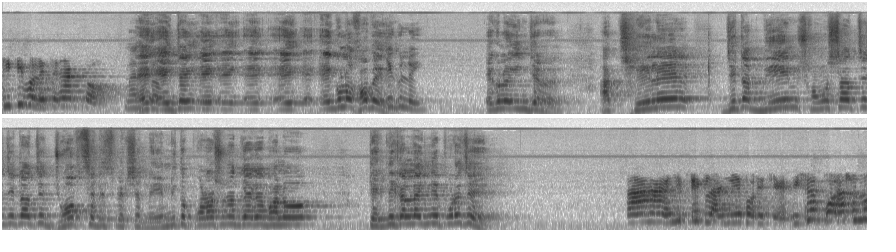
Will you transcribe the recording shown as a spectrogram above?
ঠিকই বলেছেন একদম। এইটাই এগুলো হবে। এগুলোই। এগুলো ইন জেনারেল আর ছেলের যেটা মেন সমস্যা হচ্ছে যেটা হচ্ছে জব স্যাটিসফ্যাকশন নেই। এমনি তো পড়াশোনার জায়গায় ভালো টেকনিক্যাল লাইন নিয়ে পড়েছে? হ্যাঁ হ্যাঁ ইলেকট্রিক লাইন নিয়ে পড়েছে। বিষয় পড়াশোনা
